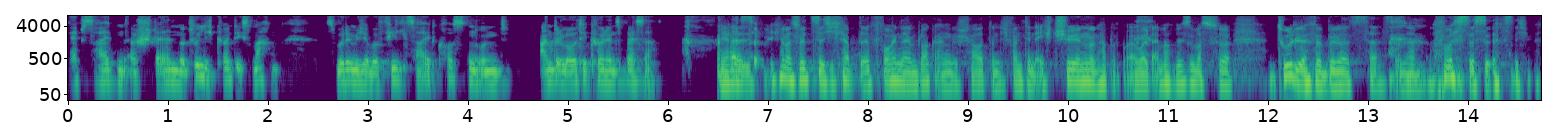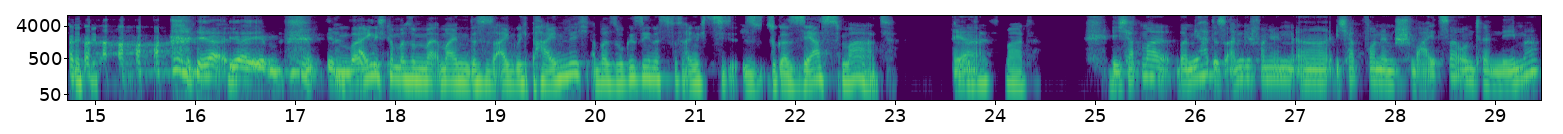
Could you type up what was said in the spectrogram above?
Webseiten erstellen, natürlich könnte ich es machen. Es würde mich aber viel Zeit kosten und andere Leute können es besser. Ja, ich, ich fand das witzig. Ich habe vorhin deinen Blog angeschaut und ich fand den echt schön und hab, wollte einfach wissen, was für Tool du dafür benutzt hast. Und dann wusstest du das nicht. ja, ja, eben. eben eigentlich kann man so meinen, das ist eigentlich peinlich, aber so gesehen ist das eigentlich sogar sehr smart. Ja. Sehr smart. Ich habe mal, bei mir hat es angefangen, äh, ich habe von einem Schweizer Unternehmer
